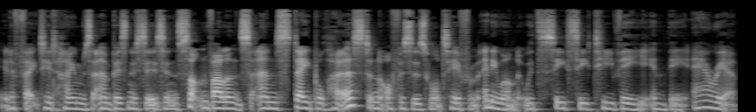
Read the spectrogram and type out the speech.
It affected homes and businesses in Sutton Valence and Staplehurst, and officers want to hear from anyone with CCTV in the area.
